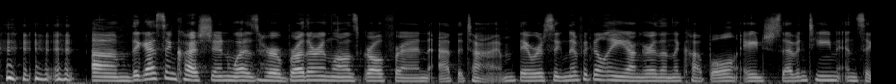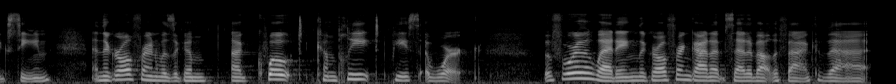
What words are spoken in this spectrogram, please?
um, the guest in question was her brother in law's girlfriend at the time. They were significantly younger than the couple, aged 17 and 16, and the girlfriend was a, com- a quote, complete piece of work. Before the wedding, the girlfriend got upset about the fact that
